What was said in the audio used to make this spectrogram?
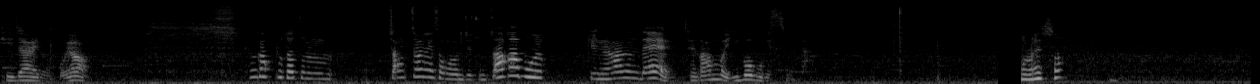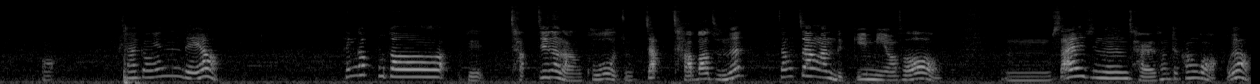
디자인이고요 생각보다 좀 짱짱해서 그런지 좀 작아 보이기는 하는데 제가 한번 입어보겠습니다 뭐로 했어? 착용했는데요. 생각보다 이렇게 작지는 않고 좀 쫙 잡아주는 짱짱한 느낌이어서 음, 사이즈는 잘 선택한 것 같고요.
